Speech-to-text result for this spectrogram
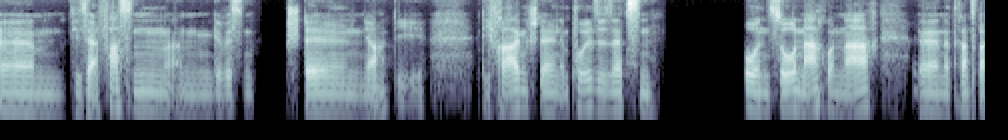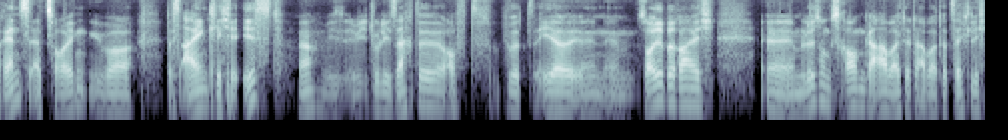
ähm, diese erfassen, an gewissen stellen, ja, die, die Fragen stellen, Impulse setzen und so nach und nach äh, eine Transparenz erzeugen über das eigentliche Ist. Ja, wie, wie Julie sagte, oft wird eher in, im Sollbereich, äh, im Lösungsraum gearbeitet, aber tatsächlich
